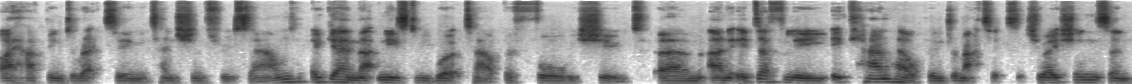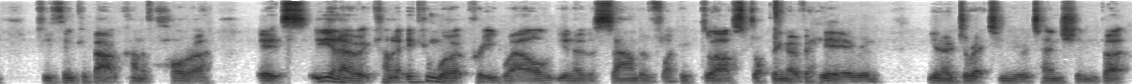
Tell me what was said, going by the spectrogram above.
I have been directing attention through sound. Again, that needs to be worked out before we shoot. Um, and it definitely, it can help in dramatic situations and if you think about kind of horror, it's you know it kind of it can work pretty well. You know the sound of like a glass dropping over here and you know directing your attention, but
